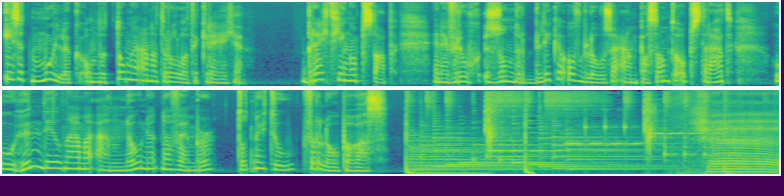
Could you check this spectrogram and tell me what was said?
is het moeilijk om de tongen aan het rollen te krijgen. Brecht ging op stap en hij vroeg zonder blikken of blozen aan passanten op straat hoe hun deelname aan No Nut November tot nu toe verlopen was. Uh,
